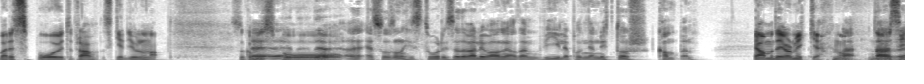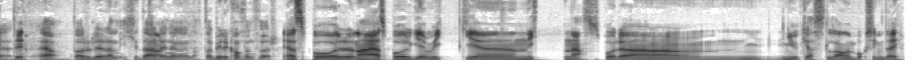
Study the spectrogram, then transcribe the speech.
bare spå ut ifra schedulen, da. Så kan det, vi spå det, det, jeg så sånn Historisk er det veldig vanlig at de hviler på den nyttårskampen. Ja, men det gjør de ikke nå. Nei, der, er City. Ja, da ruller de ikke der nei. denne gangen. Da. da blir det kampen før. Jeg spår Nei, jeg spår Gameweek 19 eh, 13, ja, så spår jeg eh, Newcastle av Boxing Day.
